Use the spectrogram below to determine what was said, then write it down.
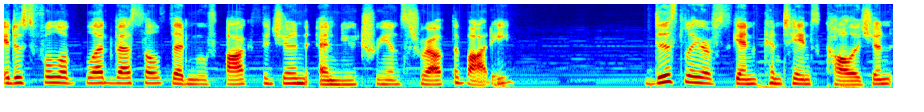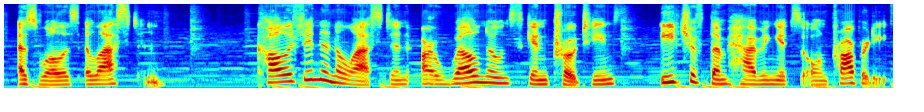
It is full of blood vessels that move oxygen and nutrients throughout the body. This layer of skin contains collagen as well as elastin. Collagen and elastin are well known skin proteins, each of them having its own properties.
